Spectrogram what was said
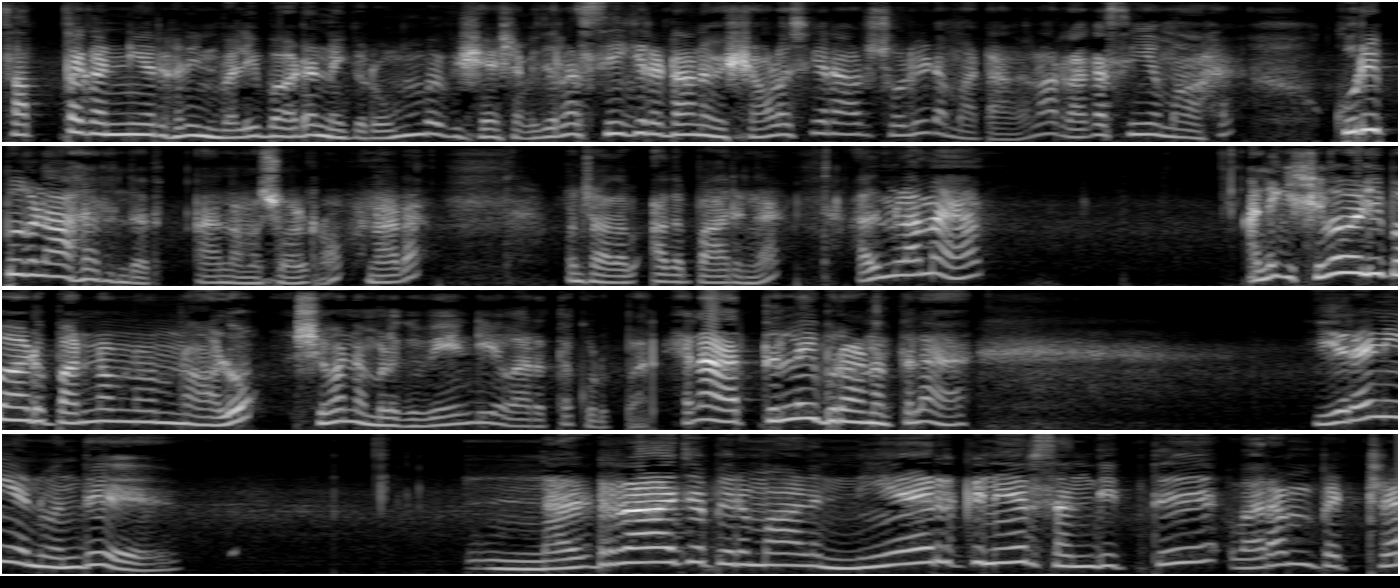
சப்த கன்னியர்களின் வழிபாடு அன்னைக்கு ரொம்ப விசேஷம். இதெல்லாம் சீக்கிரட்டான விஷயம். அவ்வளோ சீக்கிரம் யாரும் சொல்லிட மாட்டாங்க. அதெல்லாம் ரகசியமாக குறிப்புகளாக இருந்தது. அதை நம்ம சொல்கிறோம் அதனால் கொஞ்சம் அதை அதை பாருங்கள் அதுவும் இல்லாமல் அன்னைக்கு சிவ வழிபாடு பண்ணணும்னாலும் சிவன் நம்மளுக்கு வேண்டிய வரத்தை கொடுப்பார். ஏன்னா தில்லை புராணத்தில் இரணியன் வந்து நடராஜ பெருமாளை நேருக்கு நேர் சந்தித்து வரம் பெற்ற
